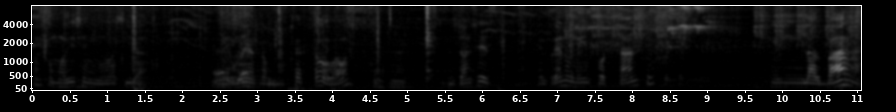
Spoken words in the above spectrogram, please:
pues como dicen, me vas a ir a, Ah, romper todo, ¿vamos? Entonces, el freno es muy importante. Y las barras.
